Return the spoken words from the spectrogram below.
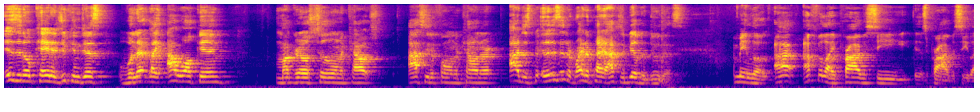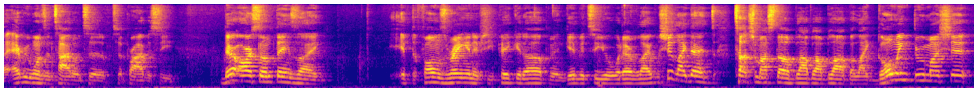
is it okay that you can just whenever like I walk in, my girl's chilling on the couch. I see the phone on the counter. I just is it a right of passage? I should be able to do this. I mean, look, I, I feel like privacy is privacy. Like everyone's entitled to, to privacy. There are some things like if the phone's ringing, if she pick it up and give it to you or whatever, like shit like that, touch my stuff, blah blah blah. But like going through my shit,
